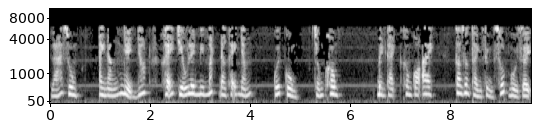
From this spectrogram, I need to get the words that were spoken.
lá rung, ánh nắng nhảy nhót, khẽ chiếu lên mi mắt đang khẽ nhắm. Cuối cùng, trống không. Bên cạnh không có ai, Cao Dương Thành sửng sốt ngồi dậy,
